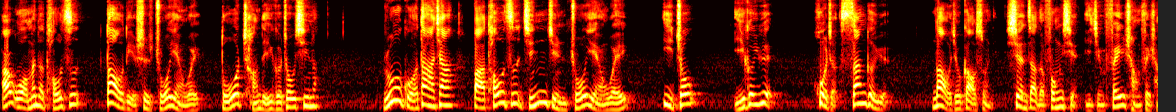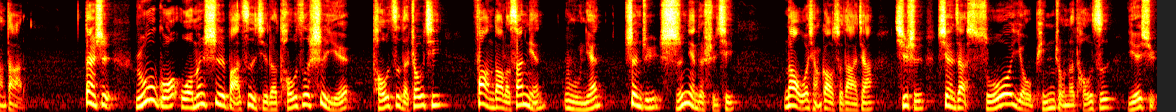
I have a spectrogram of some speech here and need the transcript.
而我们的投资到底是着眼为多长的一个周期呢？如果大家把投资仅仅着眼为一周、一个月或者三个月，那我就告诉你，现在的风险已经非常非常大了。但是，如果我们是把自己的投资视野、投资的周期放到了三年、五年，甚至于十年的时期，那我想告诉大家，其实现在所有品种的投资，也许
